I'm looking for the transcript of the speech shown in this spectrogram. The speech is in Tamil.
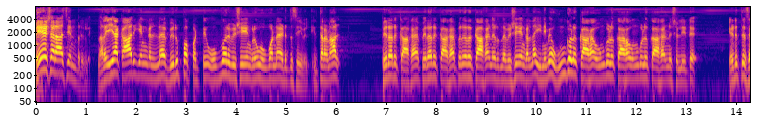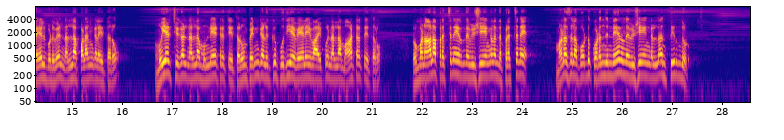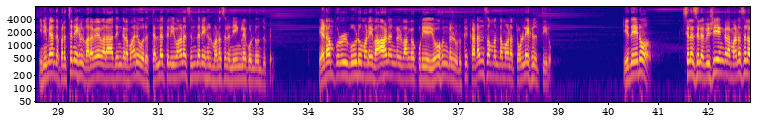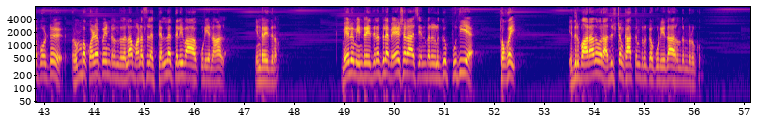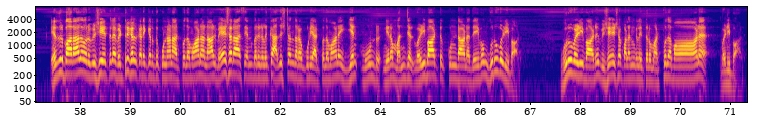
மேஷராசி என்பர்களே நிறைய காரியங்கள்ல விருப்பப்பட்டு ஒவ்வொரு விஷயங்களும் ஒவ்வொன்றா எடுத்து செய்வில் இத்தனை நாள் பிறருக்காக பிறருக்காக பிறருக்காகன்னு இருந்த விஷயங்கள்ல இனிமே உங்களுக்காக உங்களுக்காக உங்களுக்காகன்னு சொல்லிட்டு எடுத்து செயல்படுவேல் நல்ல பலன்களை தரும். முயற்சிகள் நல்ல முன்னேற்றத்தை தரும். பெண்களுக்கு புதிய வேலை வாய்ப்பு நல்ல மாற்றத்தை தரும். ரொம்ப நாளா பிரச்சனை இருந்த விஷயங்கள் அந்த பிரச்சனை மனசுல போட்டு குடஞ்சுட்டே இருந்த விஷயங்கள்லாம் தீர்ந்துடும் இனிமே அந்த பிரச்சனைகள் வரவே வராதுங்கிற மாதிரி ஒரு தெள்ள தெளிவான சிந்தனைகள் மனசுல நீங்களே கொண்டு வந்துப்பேன் இடம் பொருள் வீடு மனை வாகனங்கள் வாங்கக்கூடிய யோகங்கள் இருக்கு. கடன் சம்பந்தமான தொல்லைகள் தீரும். ஏதேனும் சில சில விஷயங்களை மனசுல போட்டு ரொம்ப குழப்பின்னு இருந்ததெல்லாம் மனசுல தெள்ள தெளிவாகக்கூடிய நாள் இன்றைய தினம். மேலும் இன்றைய தினத்துல மேஷராசி என்பவர்களுக்கு புதிய தொகை எதிர்பாராத ஒரு அதிர்ஷ்டம் காத்துட்டு இருக்கக்கூடியதாக இருந்துட்டு இருக்கும். எதிர்பாராத ஒரு விஷயத்துல வெற்றிகள் கிடைக்கிறதுக்கு உண்டான அற்புதமான நாள். மேஷராசி என்பர்களுக்கு அதிர்ஷ்டம் தரக்கூடிய அற்புதமான எண் மூன்று. நிறம் மஞ்சள். வழிபாட்டுக்குண்டான தெய்வம் குரு வழிபாடு. குரு வழிபாடு விசேஷ பலன்களை தரும் அற்புதமான வழிபாடு.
